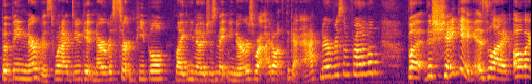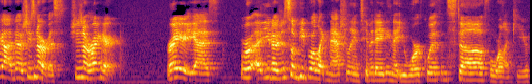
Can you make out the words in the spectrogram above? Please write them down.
but being nervous, when I do get nervous, certain people, like, you know, just make me nervous where I don't think I act nervous in front of them. But the shaking is like, oh my god, no, she's nervous. She's not right here. Right here, you guys. Uh, you know, just some people are like naturally intimidating that you work with and stuff, or like you,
